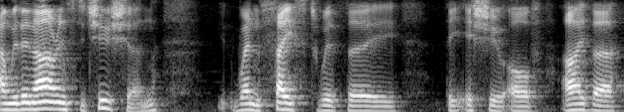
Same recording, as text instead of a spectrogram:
And within our institution when faced with the the issue of either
